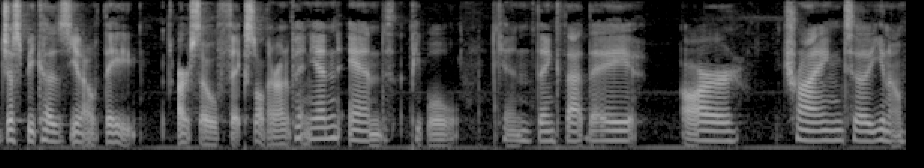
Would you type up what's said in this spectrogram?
just because, you know, they are so fixed on their own opinion and people can think that they are trying to, you know,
